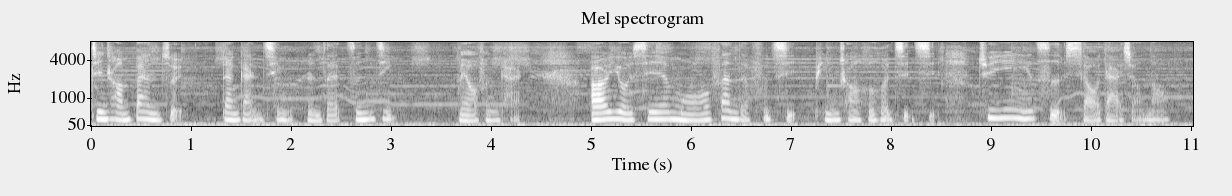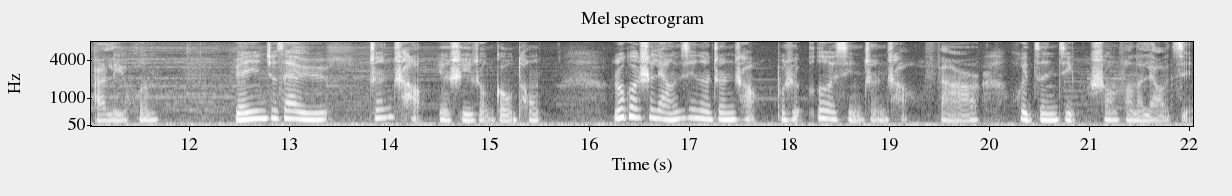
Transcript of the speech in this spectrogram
经常拌嘴，但感情仍在增进，没有分开；而有些模范的夫妻，平常和和气气，却因一次小打小闹而离婚。原因就在于争吵也是一种沟通。如果是良性的争吵，不是恶性争吵。反而会增进双方的了解，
